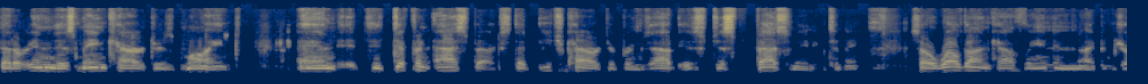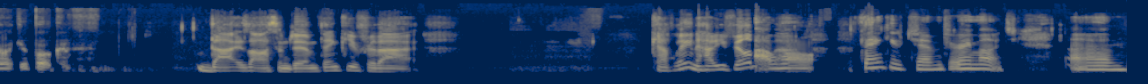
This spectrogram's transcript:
that are in this main character's mind and it, the different aspects that each character brings out is just fascinating to me. So well done, Kathleen, and I've enjoyed your book. That is awesome, Jim. Thank you for that. Kathleen, how do you feel about Oh, that? well, thank you, Jim, very much. Um,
